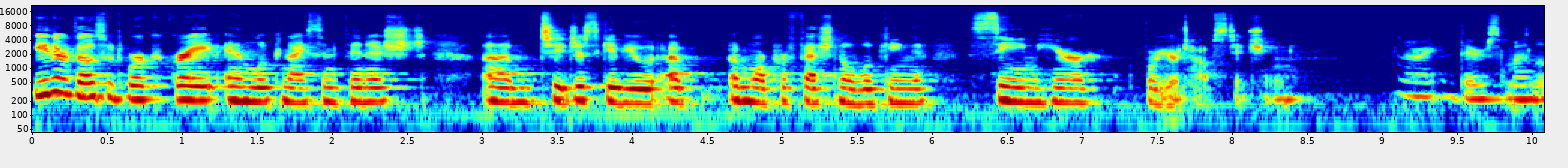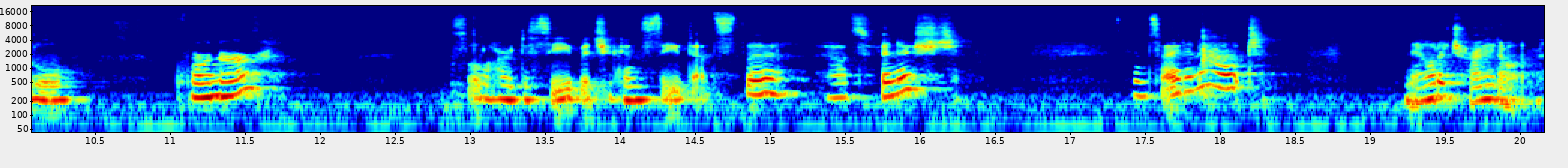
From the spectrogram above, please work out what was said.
Either of those would work great and look nice and finished um, to just give you a, a more professional looking seam here for your top stitching. All right, there's my little corner. It's a little hard to see, but you can see that's the how it's finished inside and out. Now to try it on.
